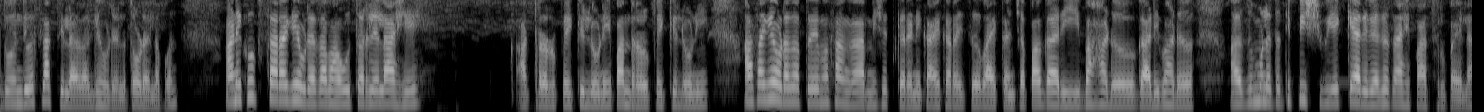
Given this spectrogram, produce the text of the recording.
दोन दिवस लागतील आता घेवड्याला तोडायला पण. आणि खूप सारा घेवड्याचा भाव उतरलेला आहे. अठरा रुपये किलोनी पंधरा रुपये किलोनी असा घेवडा जातोय. मग सांगा आम्ही शेतकऱ्यांनी काय करायचं? बायकांच्या पगारी भाडं गाडी भाडं अजून म्हणलं तर ती पिशवी एक कॅरीबॅगच आहे पाच रुपयाला.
